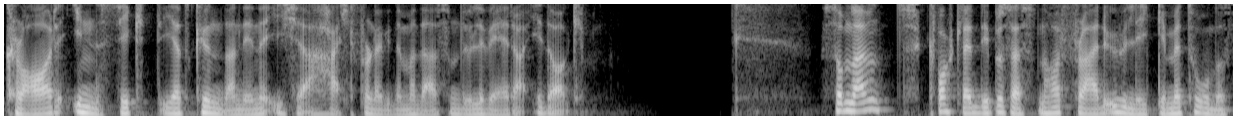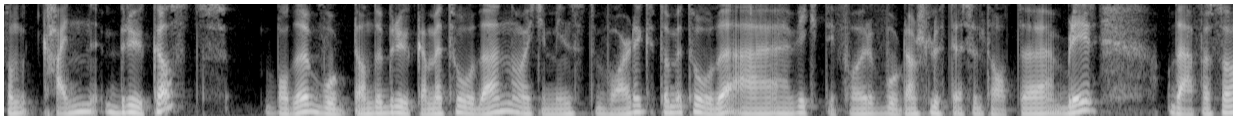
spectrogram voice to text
klar innsikt i at kundene dine ikke er helt fornøyde med det som du leverer i dag. Som nevnt, hvert ledd i prosessen har flere ulike metoder som kan brukes. Både hvordan du bruker metoden, og ikke minst valg av metode, er viktig for hvordan sluttresultatet blir. Og Derfor så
